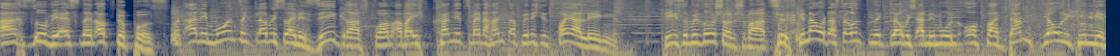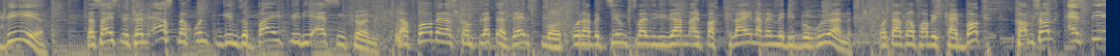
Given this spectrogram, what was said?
Ach so, wir essen ein Oktopus. Und Anemonen sind, glaube ich, so eine Seegrasform. Aber ich kann jetzt meine Hand dafür nicht ins Feuer legen. Die ist sowieso schon schwarz. genau, das da unten sind, glaube ich, Anemonen. Oh, verdammt. Yo, die tun mir weh. Das heißt, wir können erst nach unten gehen, sobald wir die essen können. Davor wäre das kompletter Selbstmord. Oder beziehungsweise wir werden einfach kleiner, wenn wir die berühren. Und darauf habe ich keinen Bock. Komm schon, ess die.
